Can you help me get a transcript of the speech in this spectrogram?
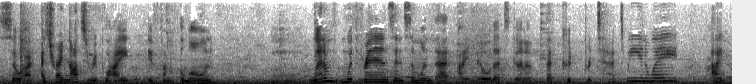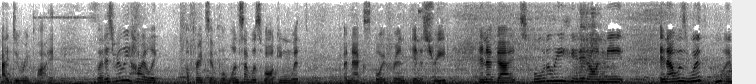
so I, I try not to reply if I'm alone uh, when I'm with friends and someone that I know that's gonna that could protect me in a way, I I do reply. But it's really hard. Like uh, for example, once I was walking with an ex-boyfriend in the street, and a guy totally hit it on me, and I was with my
